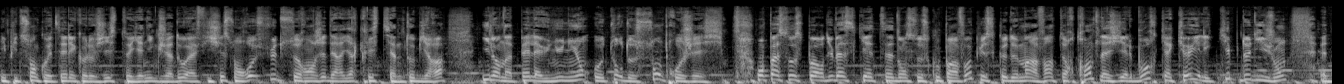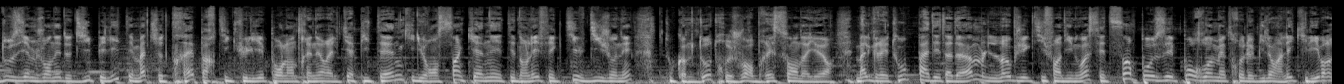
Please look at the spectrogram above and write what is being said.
Et puis de son côté, l'écologiste Yannick Jadot a affiché son refus de se ranger derrière Christiane Taubira. Il en appelle à une union autour de son projet. On passe au sport du basket dans ce scoop info puisque demain à 20h30, la JL Bourg accueille l'équipe de Dijon. 12e journée de Jeep Elite et match très particulier pour l'entraîneur et le capitaine qui durant cinq années était dans l'effectif dijonnais, tout comme d'autres joueurs bressants d'ailleurs. Malgré tout, pas d'état d'âme. L'objectif indinois, c'est de s'imposer pour remettre le bilan à l'équilibre.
